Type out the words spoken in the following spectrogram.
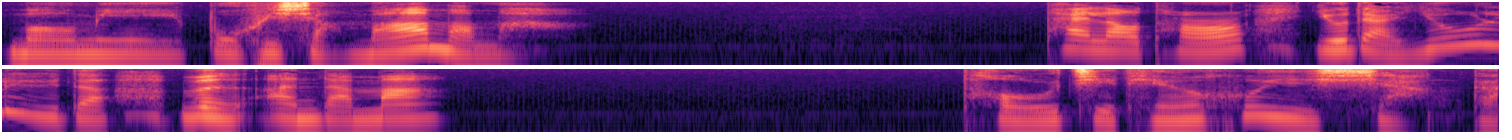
猫咪不会想妈妈吗？派老头有点忧虑的问安大妈。头几天会想的，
